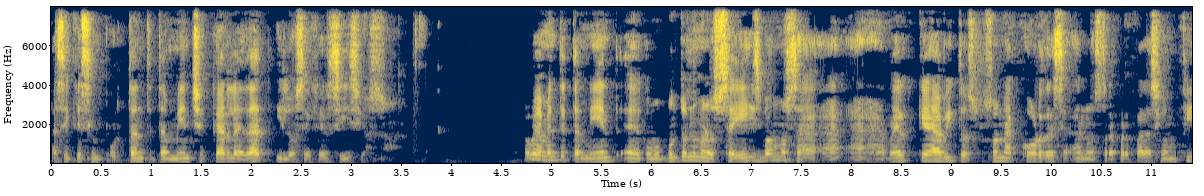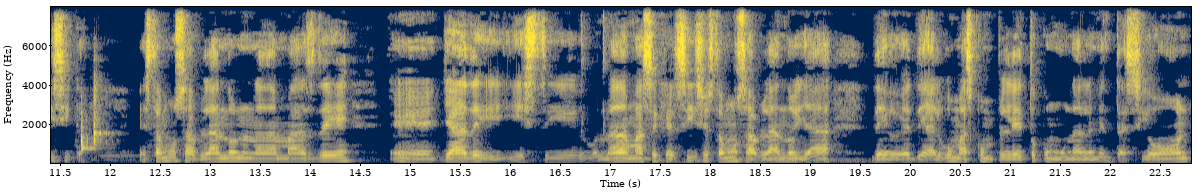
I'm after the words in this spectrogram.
Así que es importante también checar la edad y los ejercicios. Obviamente también eh, como punto número 6 vamos a, a, ver qué hábitos son acordes a nuestra preparación física. Estamos hablando no nada más de eh, ya de este nada más ejercicio, estamos hablando ya de, de algo más completo como una alimentación,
